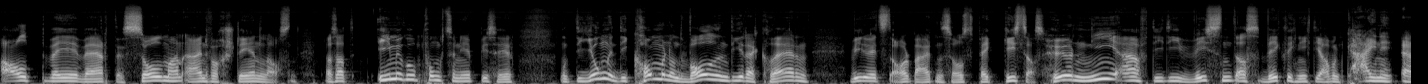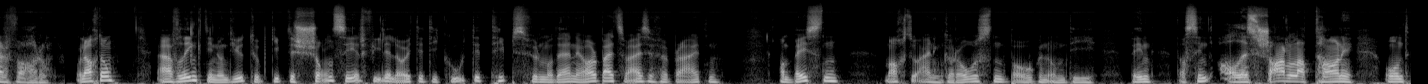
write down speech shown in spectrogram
Altbewährtes soll man einfach stehen lassen. Das hat immer gut funktioniert bisher. Und die Jungen, die kommen und wollen dir erklären, wie du jetzt arbeiten sollst, vergiss das. Hör nie auf die, die wissen das wirklich nicht, die haben keine Erfahrung. Und Achtung, auf LinkedIn und YouTube gibt es schon sehr viele Leute, die gute Tipps für moderne Arbeitsweise verbreiten. Am besten machst du einen großen Bogen um die, denn das sind alles Scharlatane und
